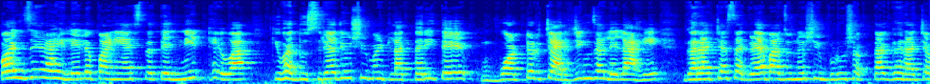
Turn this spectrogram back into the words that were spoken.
पण जे राहिलेलं पाणी असतं ते नीट ठेवा किंवा दुसऱ्या दिवशी म्हटलात तरी ते वॉटर चार्जिंग झालेलं आहे. घराच्या सगळ्या बाजूनं शिंपडू शकता घराच्या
